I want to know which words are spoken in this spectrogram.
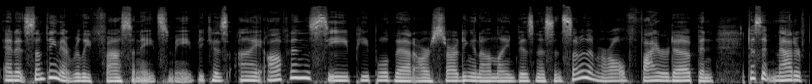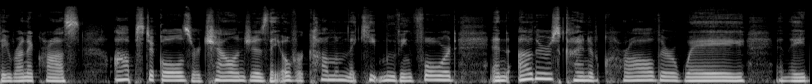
and it's something that really fascinates me because I often see people that are starting an online business, and some of them are all fired up, and it doesn't matter if they run across obstacles or challenges, they overcome them, they keep moving forward, and others kind of crawl their way and they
